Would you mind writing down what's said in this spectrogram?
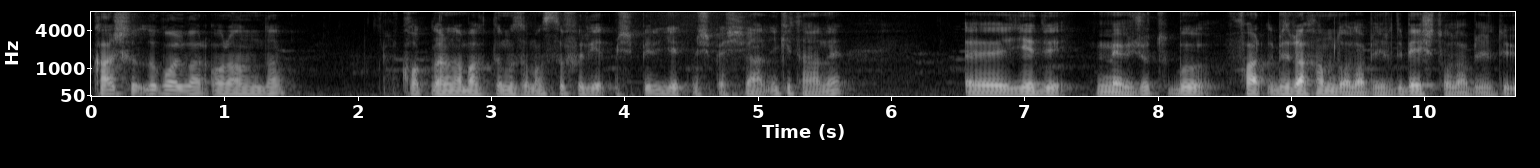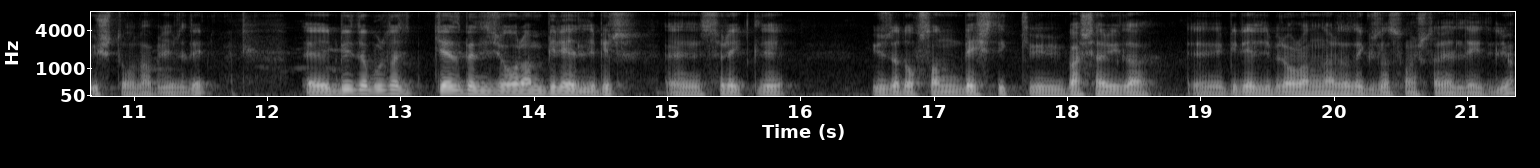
Karşılıklı gol var oranında kodlarına baktığımız zaman 0.71 75 yani iki tane e, 7 mevcut. Bu farklı bir rakam da olabilirdi. 5 de olabilirdi. 3 de olabilirdi. E, bir de burada cezbedici oran 1.51. E, sürekli %95'lik gibi bir başarıyla e, 1.51 oranlarda da güzel sonuçlar elde ediliyor.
